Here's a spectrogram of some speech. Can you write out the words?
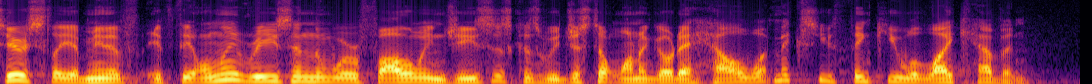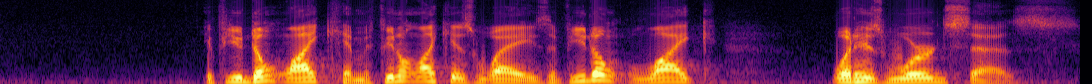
Seriously, I mean, if, if the only reason we're following Jesus because we just don't want to go to hell, what makes you think you will like heaven? if you don't like him, if you don't like his ways, if you don't like what his word says,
